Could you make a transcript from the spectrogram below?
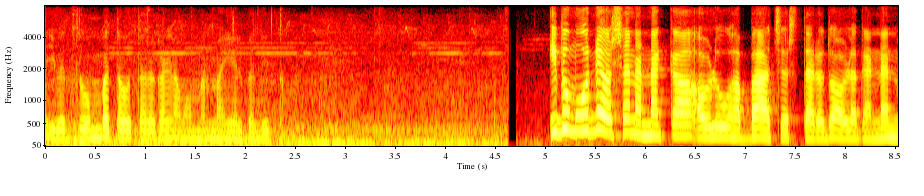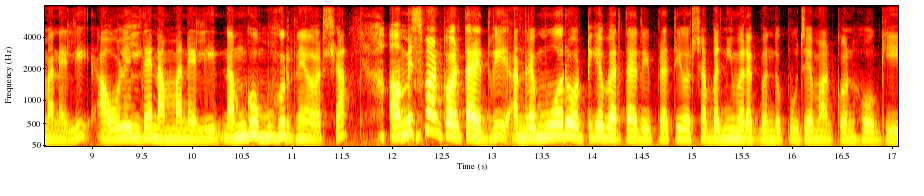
ಇವತ್ತು ಒಂಬತ್ತು ಅವತಾರಗಳು ನಮ್ಮಮ್ಮನ ಮೈಯಲ್ಲಿ ಬಂದಿತ್ತು. ಇದು ಮೂರನೇ ವರ್ಷ ನನ್ನಕ್ಕ ಅವಳು ಹಬ್ಬ ಆಚರಿಸ್ತಾ ಇರೋದು ಅವಳ ಗಂಡನ ಮನೆಯಲ್ಲಿ ಅವಳಿಲ್ಲದೆ ನಮ್ಮ ಮನೇಲಿ ನಮಗೂ ಮೂರನೇ ವರ್ಷ. ಮಿಸ್ ಮಾಡ್ಕೊಳ್ತಾ ಇದ್ವಿ. ಅಂದರೆ ಮೂವರು ಒಟ್ಟಿಗೆ ಬರ್ತಾ ಇದ್ವಿ. ಪ್ರತಿ ವರ್ಷ ಬನ್ನಿ ಮರಕ್ಕೆ ಬಂದು ಪೂಜೆ ಮಾಡ್ಕೊಂಡು ಹೋಗಿ.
